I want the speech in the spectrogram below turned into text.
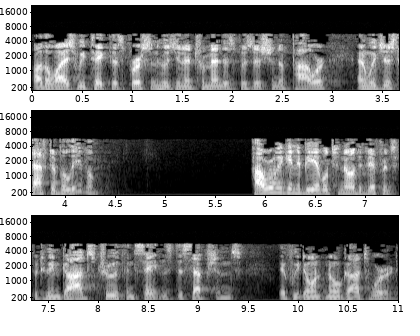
Otherwise, we take this person who's in a tremendous position of power and we just have to believe him. How are we going to be able to know the difference between God's truth and Satan's deceptions if we don't know God's Word.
